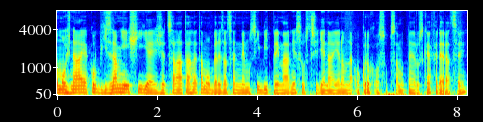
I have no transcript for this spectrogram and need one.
možná jako významnější, je, že celá tahle ta mobilizace nemusí být primárně soustředěna jenom na okruh osob samotné Ruské federaci,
